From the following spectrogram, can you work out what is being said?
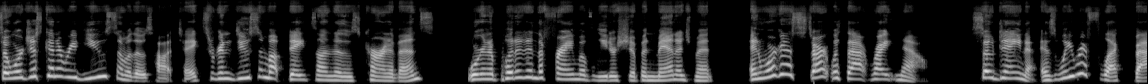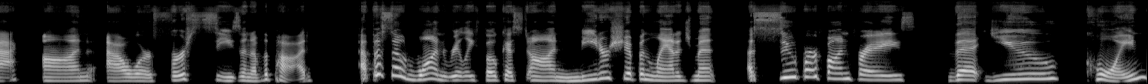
So we're just going to review some of those hot takes. We're going to do some updates on those current events. We're going to put it in the frame of leadership and management. And we're going to start with that right now. So, Dana, as we reflect back on our first season of the pod, episode one really focused on leadership and management, a super fun phrase that you coined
